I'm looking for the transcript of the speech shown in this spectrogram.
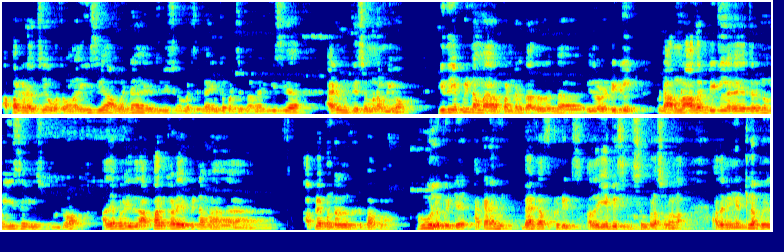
அப்பா கடை வச்சு ஒருத்தவங்க ஈஸியாக அவங்க என்ன எஜுகேஷன் படிச்சிருக்காங்க எங்கே படிச்சிருக்காங்க ஈஸியாக ஐடென்டிஃபிகேஷன் பண்ண முடியும். இது எப்படி நம்ம பண்ணுறது அதாவது இந்த இதோட டீட்டெயில் இப்போ நார்மலாக ஆதார் டீட்டெயில் எத்தனை நம்ம ஈஸியாக யூஸ் பண்ணுறோம் அதே போல் இது அப்பர் கார்டை எப்படி நம்ம அப்ளை பண்ணுறதுன்னு பார்க்கலாம். கூகுளில் போயிட்டு அகாடமிக் பேங்க் ஆஃப் கிரெடிட்ஸ் அதை ஏபிசி சிம்பிளாக சொல்லலாம். அதை நீங்கள் நெட்டில் போய்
